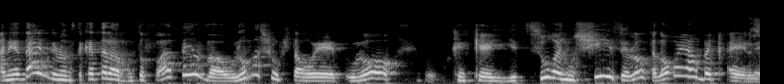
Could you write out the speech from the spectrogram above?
אני עדיין כאילו מסתכלת עליו, הוא תופעת טבע, הוא לא משהו שאתה רואה, הוא לא, כיצור אנושי, זה לא, אתה לא רואה הרבה כאלה.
